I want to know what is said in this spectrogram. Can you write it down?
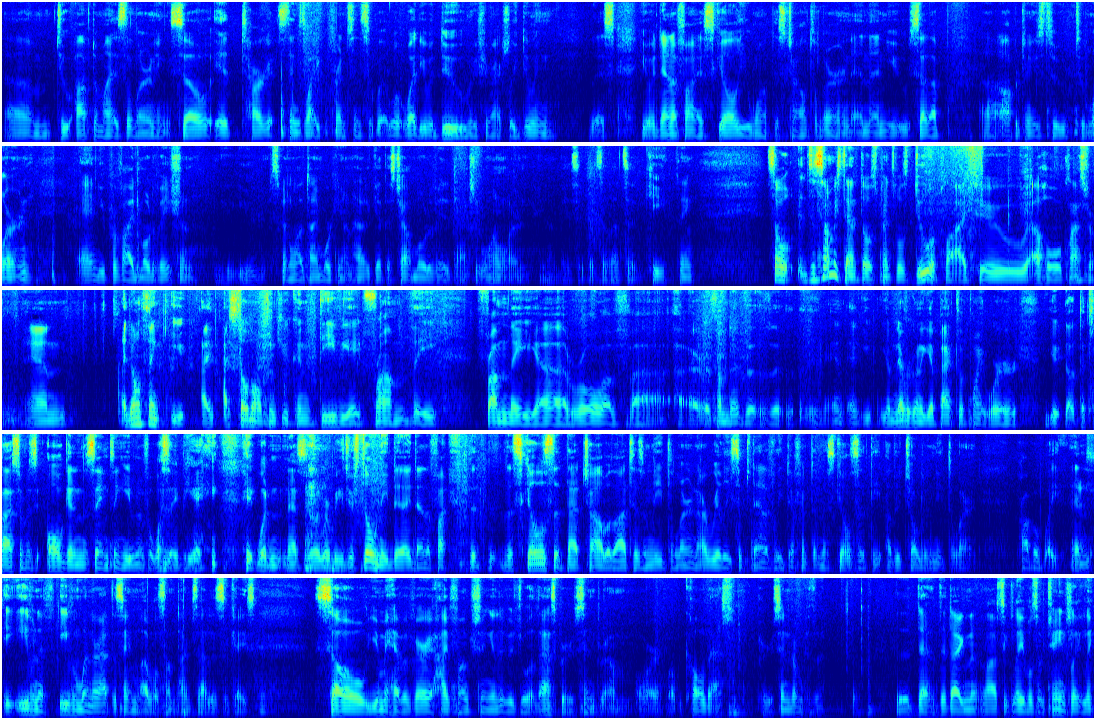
um, to optimize the learning. So it targets things like, for instance, what you would do if you're actually doing this. You identify a skill you want this child to learn, and then you set up uh, opportunities to, to learn, and you provide motivation. You, you spend a lot of time working on how to get this child motivated to actually want to learn, you know, basically. So that's a key thing. So to some extent, those principles do apply to a whole classroom, and I don't think you. I, I still don't think you can deviate from the from the uh, role of uh, or from the, the, the and, and you, you're never going to get back to a point where you, the classroom is all getting the same thing even if it was ABA it wouldn't necessarily work because you still need to identify the, the skills that that child with autism need to learn are really substantively different than the skills that the other children need to learn probably. And yes. even if even when they're at the same level sometimes that is the case so you may have a very high functioning individual with Asperger's syndrome, or what we called Asperger's syndrome because the, the, the, diagnostic labels have changed lately.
